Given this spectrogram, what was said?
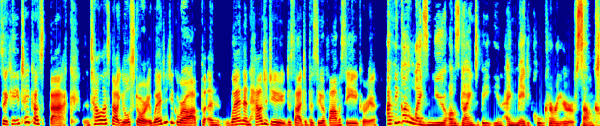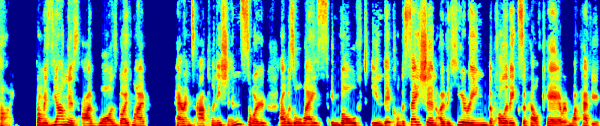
So, can you take us back and tell us about your story? Where did you grow up, and when and how did you decide to pursue a pharmacy career? I think I always knew I was going to be in a medical career of some kind. From as young as I was, both my parents are clinicians. So I was always involved in their conversation, overhearing the politics of healthcare and what have you.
